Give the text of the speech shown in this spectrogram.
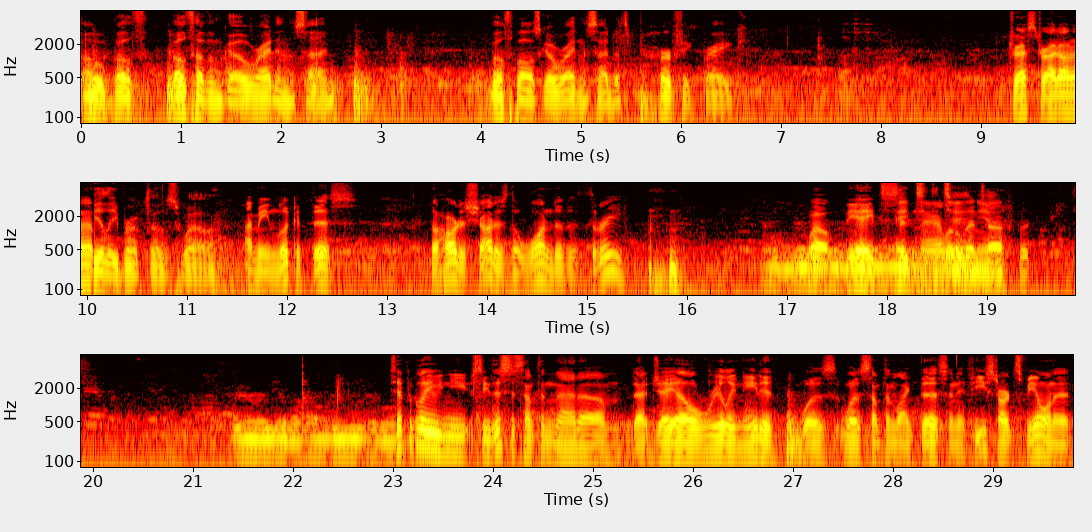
Oh, both both of them go right in the side. Both balls go right in the side. That's perfect break. Dressed right on up. Billy broke those well. I mean, look at this. The hardest shot is the one to the three. well, the eight's sitting Eight there the a little 10, bit yeah. tough, but typically when you see this is something that um, that JL really needed was was something like this, and if he starts feeling it,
